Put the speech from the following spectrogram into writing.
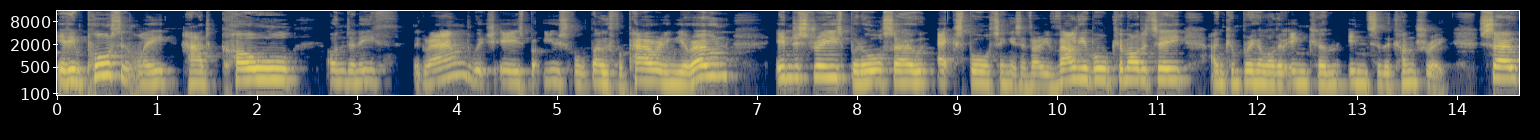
It importantly had coal underneath the ground, which is useful both for powering your own industries, but also exporting. It's a very valuable commodity and can bring a lot of income into the country. So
